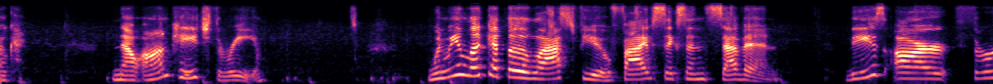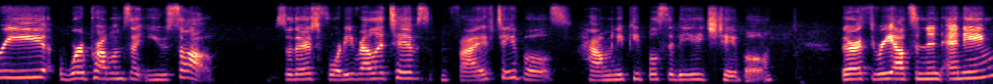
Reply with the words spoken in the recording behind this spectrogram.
Okay. Now on page three, when we look at the last few, five, six, and seven, these are three word problems that you solve. So there's 40 relatives and five tables. How many people sit at each table? There are three outs in an inning.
